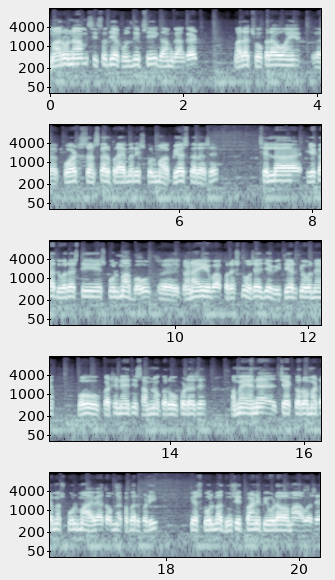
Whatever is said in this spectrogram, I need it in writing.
મારું નામ સિસોદિયા કુલદીપસિંહ ગામ ગાંગડ મારા છોકરાઓ અહીં કોટ સંસ્કાર પ્રાઇમરી સ્કૂલમાં અભ્યાસ કરે છે. છેલ્લા એકાદ વર્ષથી સ્કૂલમાં બહુ ઘણા એવા પ્રશ્નો છે જે વિદ્યાર્થીઓને બહુ કઠિનાઈથી સામનો કરવો પડે છે. અમે એને ચેક કરવા માટે અમે સ્કૂલમાં આવ્યા તો અમને ખબર પડી કે સ્કૂલમાં દૂષિત પાણી પીવડાવવામાં આવે છે.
